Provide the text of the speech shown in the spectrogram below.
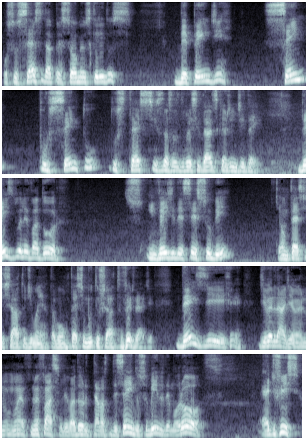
o sucesso da pessoa, meus queridos, depende 100% dos testes das adversidades que a gente tem. Desde o elevador, em vez de descer, subir, que é um teste chato de manhã, tá bom? Um teste muito chato, verdade. Desde de verdade, é, não é, não é fácil. O elevador estava descendo, subindo, demorou. É difícil,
